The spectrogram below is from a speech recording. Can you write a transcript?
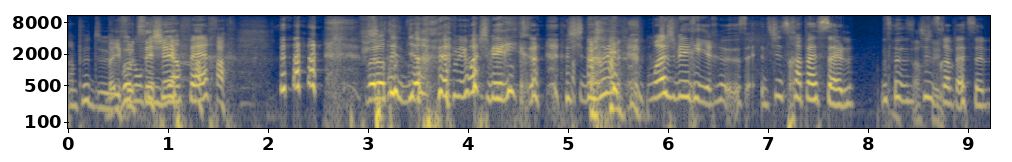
un peu de Bah, il faut te volonté de sécher. bien faire. volonté de bien faire. Mais moi je vais rire. Je suis désolée. moi je vais rire. Tu ne seras pas seul. tu ne seras pas seul.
